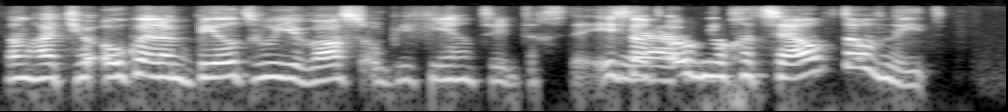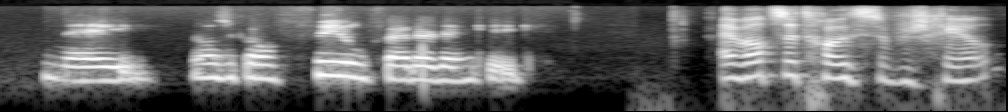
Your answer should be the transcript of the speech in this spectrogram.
Dan had je ook wel een beeld hoe je was op je 24ste. Is Ja. dat ook nog hetzelfde of niet? Nee, dan was ik al veel verder, denk ik. En wat is het grootste verschil?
